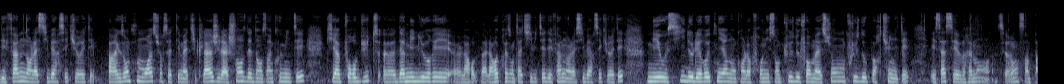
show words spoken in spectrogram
des femmes dans la cybersécurité. Par exemple, moi, sur cette thématique-là, j'ai la chance d'être dans un comité qui a pour but d'améliorer bah, la, représentativité des femmes dans la cybersécurité, mais aussi de les retenir, donc en leur fournissant plus de formations, plus d'opportunités. Et ça, c'est vraiment, vraiment sympa.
